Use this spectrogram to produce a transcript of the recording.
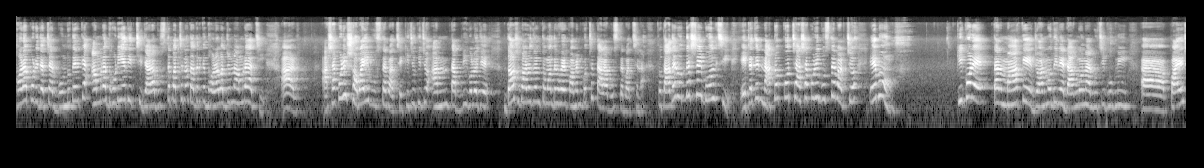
ধরা পড়ে যাচ্ছে। আর বন্ধুদেরকে আমরা ধরিয়ে দিচ্ছি। যারা বুঝতে পারছে না, তাদেরকে ধরাবার জন্য আমরা আছি। আর আশা করি সবাই বুঝতে পারছে। কিছু কিছু আনতাবড়িগুলো যে দশ বারো জন তোমাদের হয়ে কমেন্ট করছে, তারা বুঝতে পারছে না। তো তাদের উদ্দেশ্যেই বলছি, এটা যে নাটক করছে, আশা করি বুঝতে পারছ। এবং কি করে তার মাকে জন্মদিনে ডাকলো না, লুচি, ঘুগনি পায়েস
